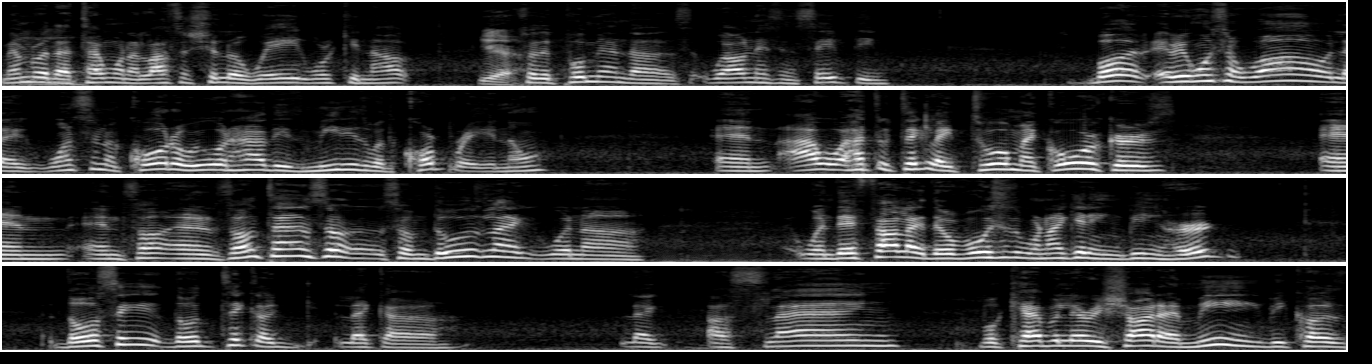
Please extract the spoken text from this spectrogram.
Remember that time when I lost a shitload of weight working out? Mm-hmm. Yeah. So they put me on the wellness and safety. But every once in a while, like once in a quarter, we would have these meetings with corporate, you know. And I would have to take like two of my coworkers, and and so and sometimes some some dudes like when uh when they felt like their voices were not getting being heard, they'll say they'll take a like a like a slang vocabulary shot at me because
